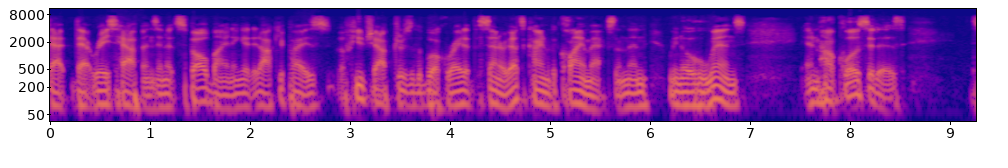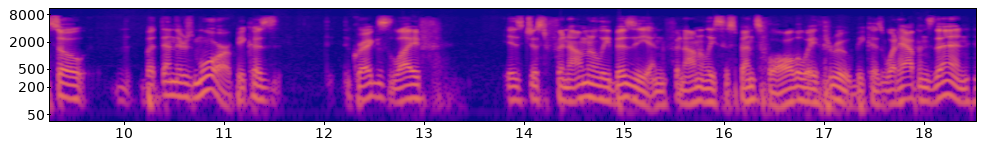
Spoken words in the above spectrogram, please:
that that race happens, and it's spellbinding. It, it occupies a few chapters of the book right at the center. That's kind of the climax, and then we know who wins, and how close it is. So, but then there's more because Greg's life is just phenomenally busy and phenomenally suspenseful all the way through. Because what happens then?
